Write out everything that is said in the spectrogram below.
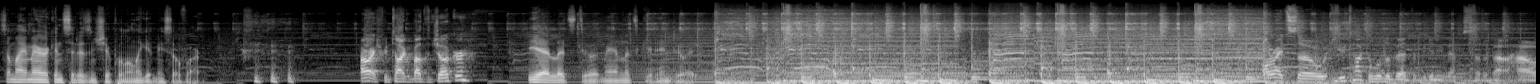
So my American citizenship will only get me so far. All right, should we talk about the Joker? Yeah, let's do it, man. Let's get into it. Right, so you talked a little bit at the beginning of the episode about how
